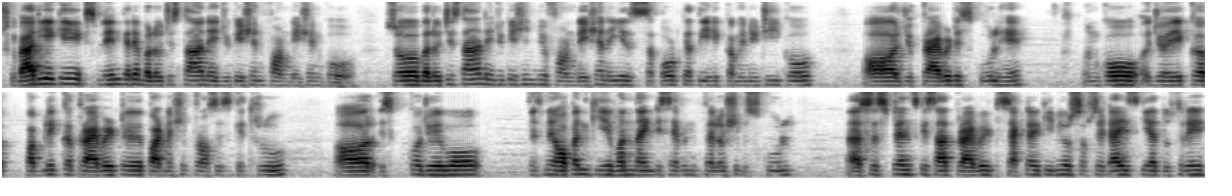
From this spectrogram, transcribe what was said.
उसके बाद ये कि एक्सप्लेन करें बलूचिस्तान एजुकेशन फाउंडेशन को। सो so, बलूचिस्तान एजुकेशन जो फाउंडेशन है ये सपोर्ट करती है कम्युनिटी को। और जो प्राइवेट स्कूल हैं, उनको जो एक पब्लिक प्राइवेट पार्टनरशिप प्रोसेस के थ्रू और इसको जो है वो इसने ओपन किए 197 फेलोशिप स्कूल असिस्टेंस के साथ प्राइवेट सेक्टर की भी और सब्सिडाइज किया। दूसरे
